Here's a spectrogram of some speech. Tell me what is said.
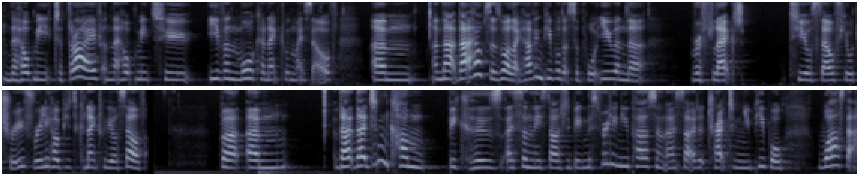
that helped me to thrive and that helped me to even more connect with myself um, and that that helps as well like having people that support you and that reflect to yourself your truth really help you to connect with yourself but um, that that didn't come because I suddenly started being this really new person and I started attracting new people whilst that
